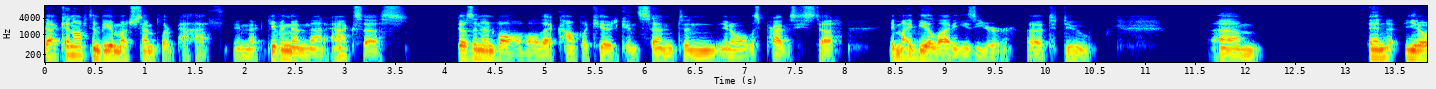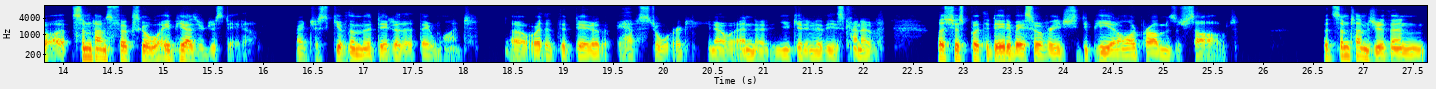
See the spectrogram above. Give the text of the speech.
that can often be a much simpler path in that giving them that access doesn't involve all that complicated consent and you know all this privacy stuff. It might be a lot easier uh, to do. Um, and you know uh, sometimes folks go, well, APIs are just data, right? Just give them the data that they want, uh, or that the data that we have stored. You know, and uh, you get into these kind of let's just put the database over HTTP and all our problems are solved. But sometimes you're then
